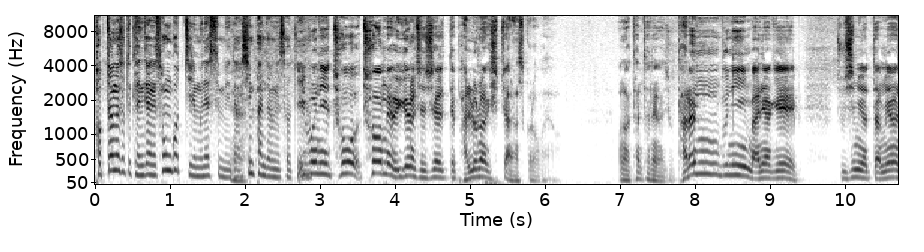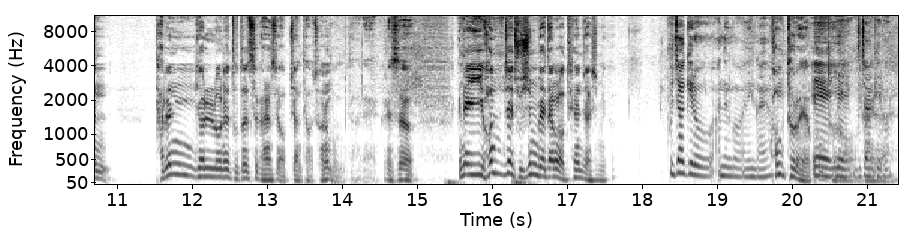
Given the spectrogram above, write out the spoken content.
법정에서도 굉장히 송곳 질문했습니다. 예. 심판정에서도. 이분이 초, 처음에 의견을 제시할 때 반론하기 쉽지 않았을 거라고 봐요. 워낙 탄탄해가지고. 다른 분이 만약에 주심이었다면 다른 결론에 도달했을 가능성이 없지 않다고 저는 봅니다. 네. 그래서 근데 이 헌재 주심 배당을 어떻게 하는지 아십니까? 무작위로 하는 거 아닌가요? 컴퓨터로 해요. 예, 컴퓨터로. 예, 무작위로. 네, 네.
